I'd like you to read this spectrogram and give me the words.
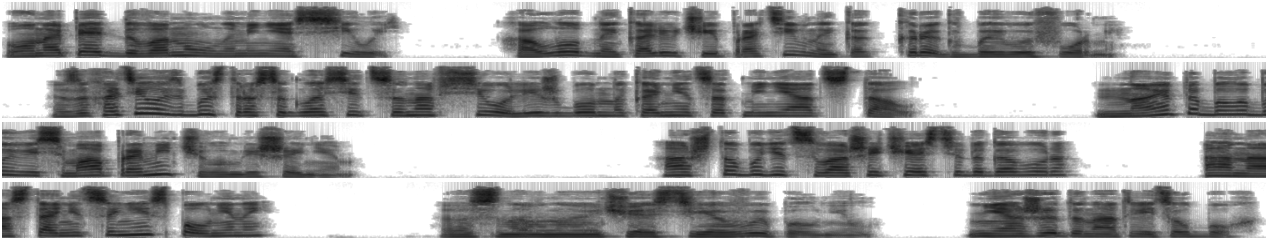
Он опять даванул на меня силой, холодной, колючей и противной, как Крэг в боевой форме. Захотелось быстро согласиться на все, лишь бы он, наконец, от меня отстал. Но это было бы весьма опрометчивым решением. А что будет с вашей частью договора? Она останется неисполненной. Основную часть я выполнил, неожиданно ответил Бог.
